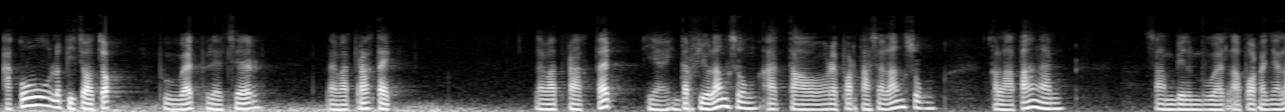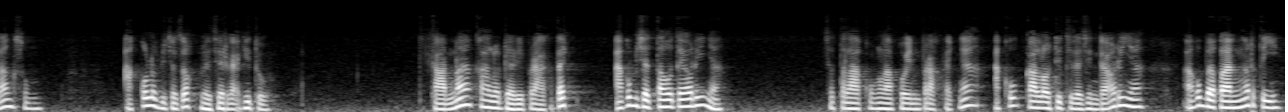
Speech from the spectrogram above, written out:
aku lebih cocok buat belajar lewat praktek. Lewat praktek ya interview langsung atau reportase langsung ke lapangan sambil buat laporannya langsung. Aku lebih cocok belajar kayak gitu karena kalau dari praktek, aku bisa tahu teorinya. Setelah aku ngelakuin prakteknya, aku kalau dijelasin teorinya, aku bakalan ngerti.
